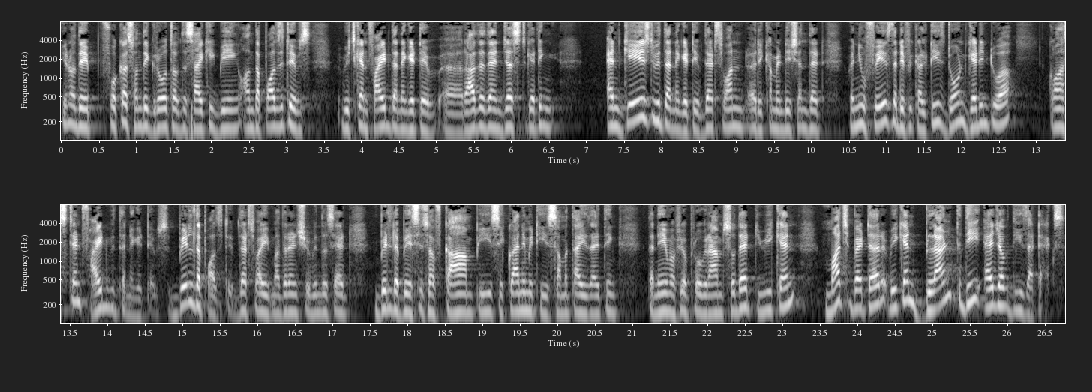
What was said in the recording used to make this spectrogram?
you know they focus on the growth of the psychic being on the positives which can fight the negative uh, rather than just getting engaged with the negative. That's one recommendation that when you face the difficulties don't get into a constant fight with the negatives. Build the positive. That's why mother and Sri Aurobindo said build a basis of calm peace equanimity. Samatha is i think the name of your program so that we can much better we can blunt the edge of these attacks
